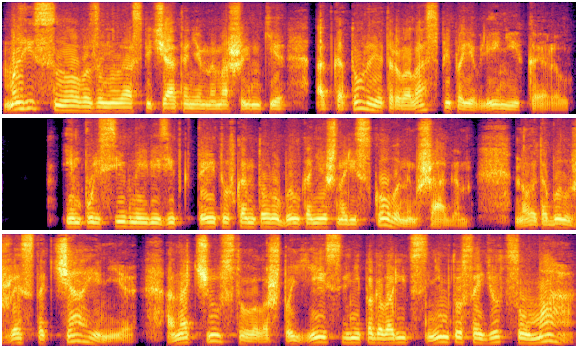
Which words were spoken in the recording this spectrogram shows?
Мэри снова занялась печатанием на машинке, от которой оторвалась при появлении Кэрол. Импульсивный визит к Тейту в контору был, конечно, рискованным шагом, но это был жест отчаяния. Она чувствовала, что если не поговорит с ним, то сойдет с ума.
